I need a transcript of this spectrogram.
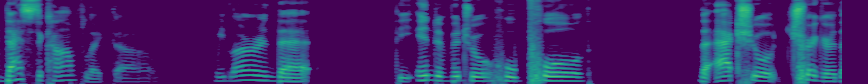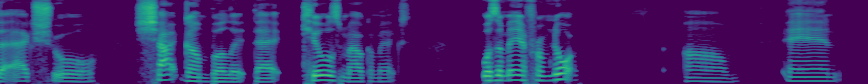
that's the conflict. Uh, we learned that the individual who pulled the actual trigger, the actual shotgun bullet that kills Malcolm X, was a man from Newark. Um, and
